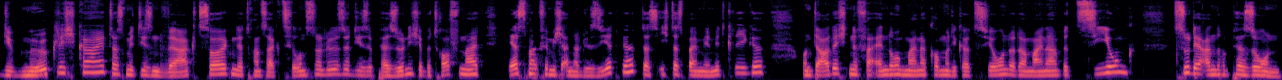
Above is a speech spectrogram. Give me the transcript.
die Möglichkeit, dass mit diesen Werkzeugen der Transaktionsanalyse diese persönliche Betroffenheit erstmal für mich analysiert wird, dass ich das bei mir mitkriege und dadurch eine Veränderung meiner Kommunikation oder meiner Beziehung zu der anderen Person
